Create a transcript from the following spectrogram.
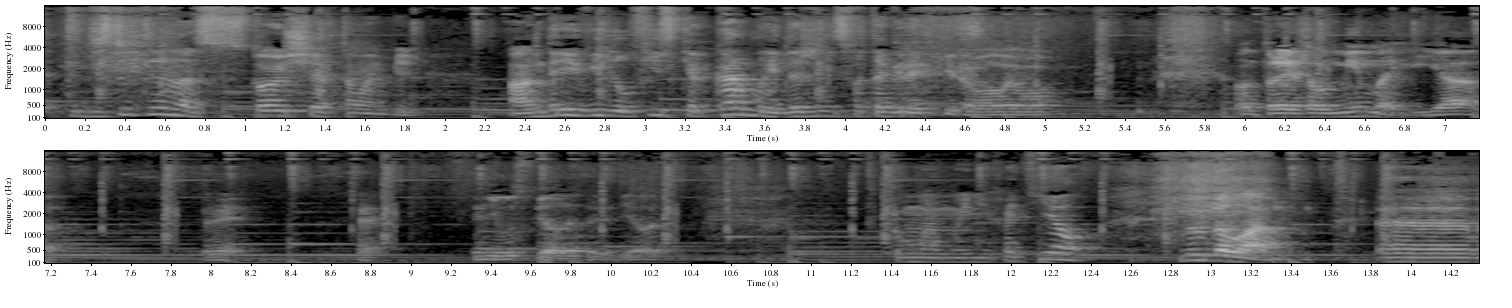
Это действительно стоящий автомобиль. А Андрей видел Фискер Карма и даже не сфотографировал его. Он проезжал мимо, и я э, э, не успел это сделать. по-моему, и не хотел. Ну да ладно. Э,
